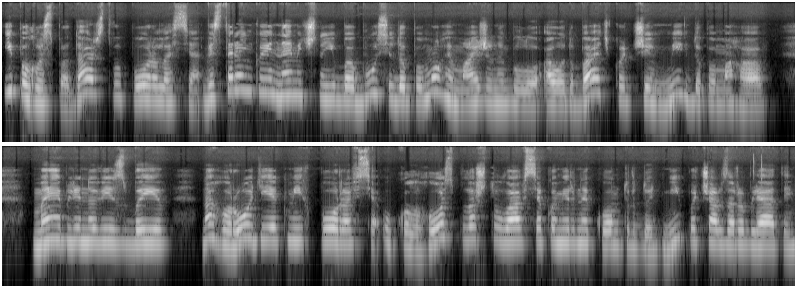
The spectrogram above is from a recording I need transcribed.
і по господарству поралася. Від старенької немічної бабусі допомоги майже не було, а от батько чим міг допомагав. Меблі нові збив, на городі, як міг, порався, у колгосп влаштувався комірником, трудодні почав заробляти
